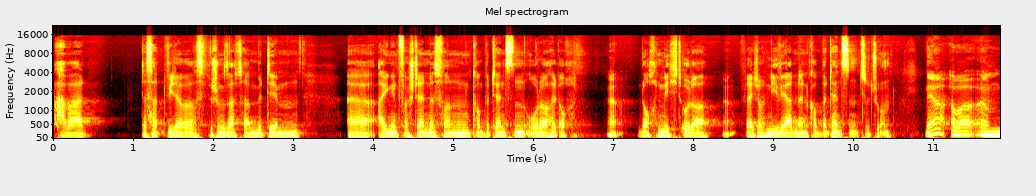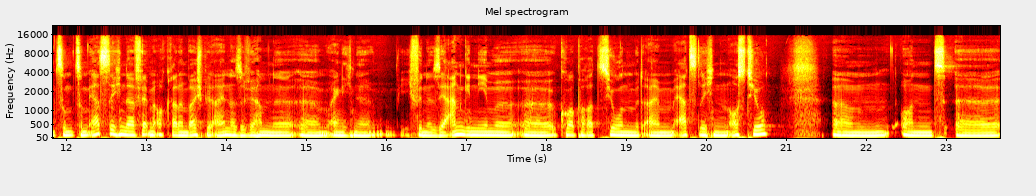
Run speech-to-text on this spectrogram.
aber das hat wieder, was wir schon gesagt haben, mit dem äh, eigenen Verständnis von Kompetenzen oder halt auch Ja. noch nicht oder Ja. vielleicht auch nie werdenden Kompetenzen zu tun. Ja, aber ähm, zum, zum Ärztlichen, da fällt mir auch gerade ein Beispiel ein. Also wir haben eine, ähm, eigentlich eine, wie ich finde, sehr angenehme äh, Kooperation mit einem ärztlichen Osteo. Ähm, und äh,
